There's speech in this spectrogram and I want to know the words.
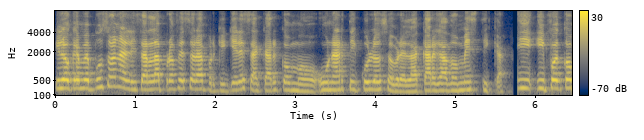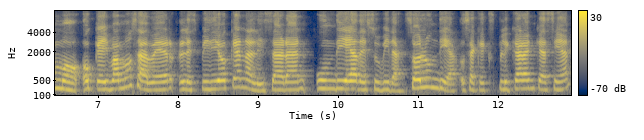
Y lo que me puso a analizar la profesora porque quiere sacar como un artículo sobre la carga doméstica. Y, y, fue como, ok, vamos a ver, les pidió que analizaran un día de su vida, solo un día, o sea, que explicaran qué hacían.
